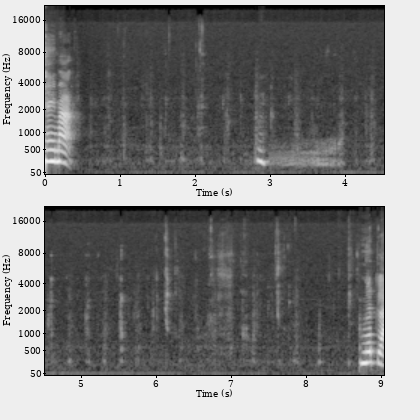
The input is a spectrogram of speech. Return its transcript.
ง่ายมากเงืดไหล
